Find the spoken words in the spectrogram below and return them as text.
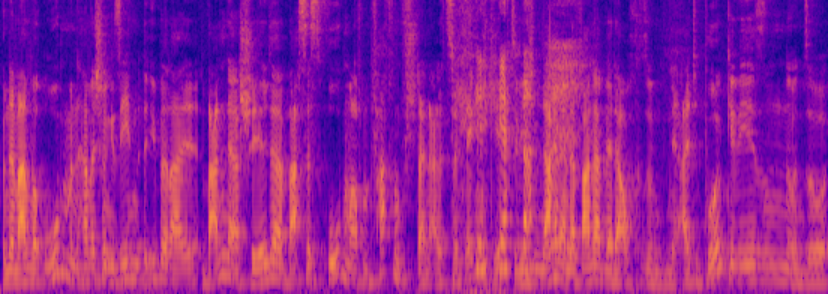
Und dann waren wir oben und haben wir schon gesehen, überall Wanderschilder, was es oben auf dem Pfaffenstein alles zu entdecken gibt. Wie ich im Nachhinein erfahren habe, wäre da auch so eine alte Burg gewesen und so.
